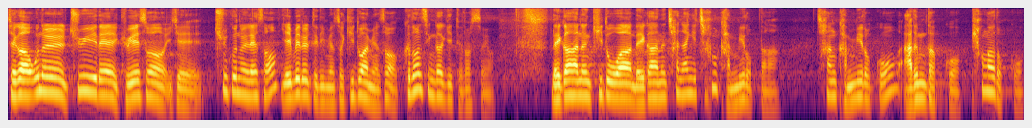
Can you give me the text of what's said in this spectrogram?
제가 오늘 주일에 교회에서 이제 출근을 해서 예배를 드리면서 기도하면서 그런 생각이 들었어요. 내가 하는 기도와 내가 하는 찬양이 참 감미롭다. 참 감미롭고 아름답고 평화롭고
